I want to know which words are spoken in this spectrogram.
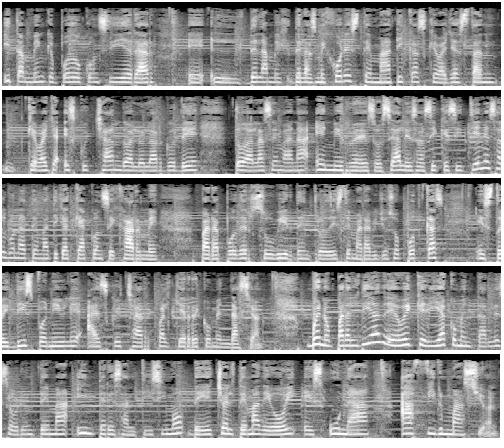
y también que puedo considerar eh, de, de las mejores temáticas que vaya, están, que vaya escuchando a lo largo de toda la semana en mis redes sociales. Así que si tienes alguna temática que aconsejarme para poder subir dentro de este maravilloso podcast, estoy disponible a escuchar cualquier recomendación. Bueno, para el día de hoy quería comentarles sobre un tema interesantísimo. De hecho, el tema de hoy es una afirmación.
